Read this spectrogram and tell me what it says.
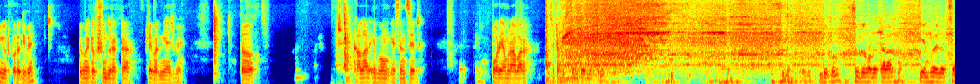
মিউট করে দিবে। এবং একটা সুন্দর একটা ফ্লেভার নিয়ে আসবে। তো কালার এবং এসেন্সের পরে আমরা আবার কিছুটা মিশ্রণ করে নিচ্ছি। দেখুন, সুন্দরভাবে কালার চেঞ্জ হয়ে যাচ্ছে।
